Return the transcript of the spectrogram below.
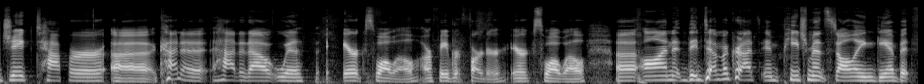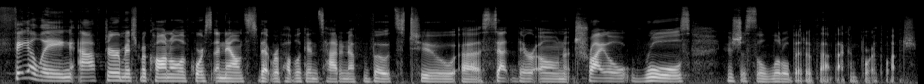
Jake Tapper uh, kind of had it out with Eric Swalwell, our favorite farter, Eric Swalwell, uh, on the Democrats' impeachment stalling gambit failing after Mitch McConnell, of course, announced that Republicans had enough votes to uh, set their own trial rules. Here's just a little bit of that back and forth. Watch.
